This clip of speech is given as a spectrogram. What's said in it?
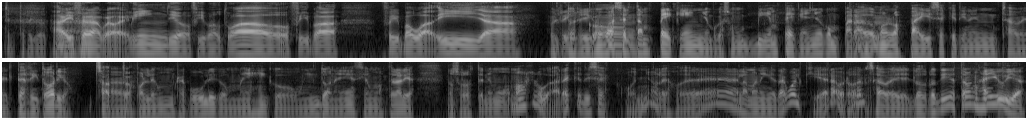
Puerto Rico está- Ahí fue la cueva del indio, fui para Utuado, fui para fui pa Guadilla. Puerto Rico va a ser tan pequeño, porque son bien pequeños comparado con los países que tienen, ¿sabes? El territorio. Exacto. Ponle un República, un México, un Indonesia, un Australia. Nosotros tenemos unos lugares que dices, coño, le jode la manigueta a cualquiera, brother, ¿sabes? El otro día estaba en Jayuya.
